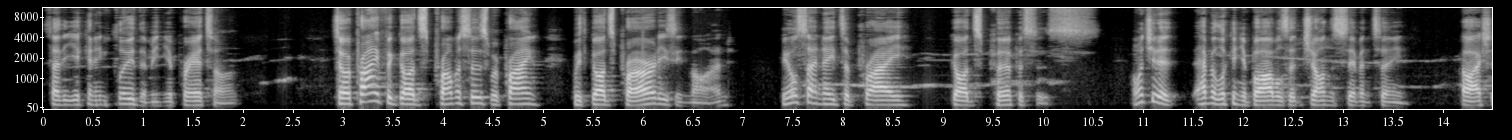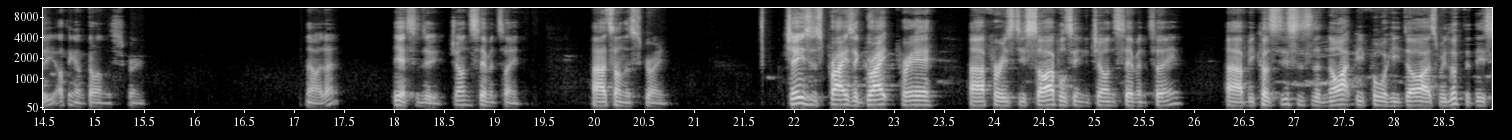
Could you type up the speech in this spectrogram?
so that you can include them in your prayer time. So we're praying for God's promises, we're praying with God's priorities in mind. We also need to pray God's purposes. I want you to have a look in your Bibles at John 17. Oh, actually, I think I've got on the screen. No, I don't. Yes, I do. John 17. Uh, it's on the screen. Jesus prays a great prayer uh, for his disciples in John 17 uh, because this is the night before he dies. We looked at this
